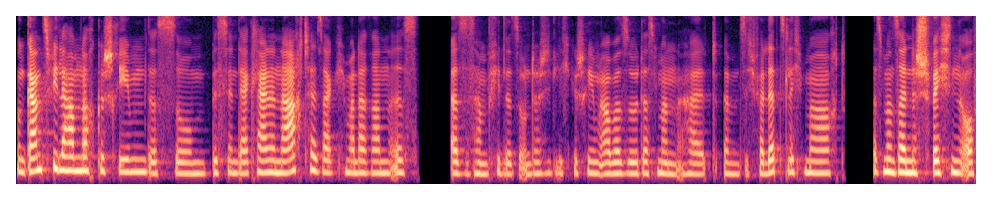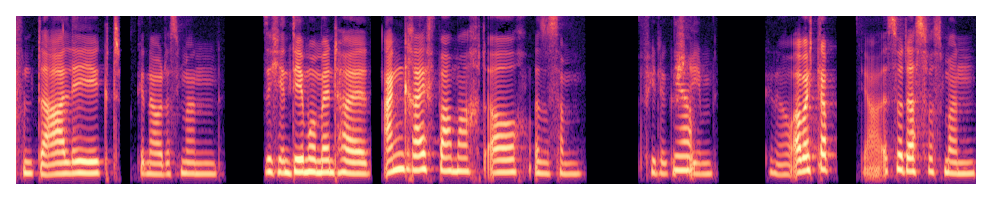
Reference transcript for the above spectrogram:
Und ganz viele haben noch geschrieben, dass so ein bisschen der kleine Nachteil, sag ich mal, daran ist, also es haben viele so unterschiedlich geschrieben, aber so, dass man halt ähm, sich verletzlich macht, dass man seine Schwächen offen darlegt, genau, dass man sich in dem Moment halt angreifbar macht auch. Also es haben viele geschrieben. Ja. Genau. Aber ich glaube, ja, ist so das, was man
